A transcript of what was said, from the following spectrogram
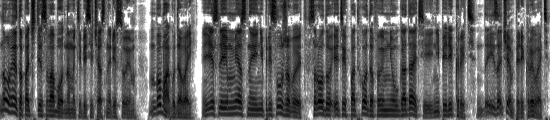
Ну, это почти свободно мы тебе сейчас нарисуем. Бумагу давай. Если им местные не прислуживают, сроду этих подходов им не угадать и не перекрыть. Да и зачем перекрывать?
